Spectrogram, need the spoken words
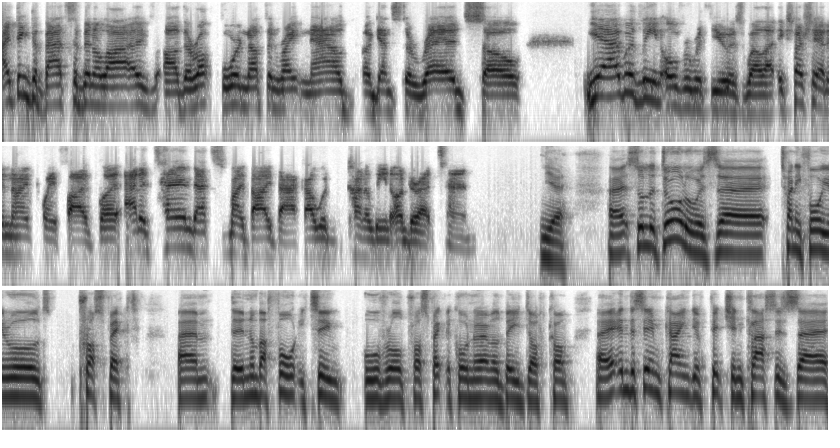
I think the bats have been alive. Uh, they're up four nothing right now against the Reds. So yeah, I would lean over with you as well, especially at a nine point five. But at a ten, that's my buyback. I would kind of lean under at ten. Yeah. Uh, so Lodolo is a 24 year old prospect, um, the number 42 overall prospect, according to MLB.com, uh, in the same kind of pitching classes uh,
